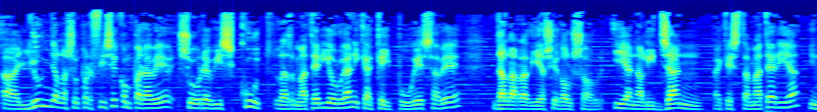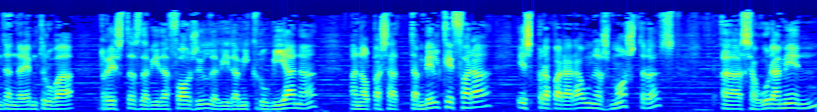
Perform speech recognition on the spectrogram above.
eh, lluny de la superfície com per haver sobreviscut la matèria orgànica que hi pogués haver de la radiació del Sol. I analitzant aquesta matèria intentarem trobar restes de vida fòssil, de vida microbiana en el passat. També el que farà és prepararà unes mostres eh, segurament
